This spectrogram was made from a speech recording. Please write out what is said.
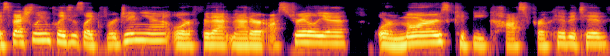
especially in places like Virginia, or for that matter, Australia or Mars, could be cost prohibitive.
